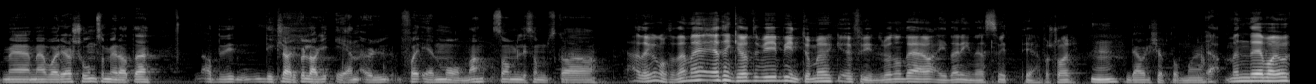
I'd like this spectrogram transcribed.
med, med variasjon som gjør at, det, at de, de klarer ikke å lage én øl for én måned som liksom skal Ja, det kan godt hende. Men jeg tenker at vi begynte jo med Frydenlund, og det er jo eid av Ringnes, så vidt jeg forstår. mm, det er vel kjøpt om nå, ja. Ja, men det var jo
